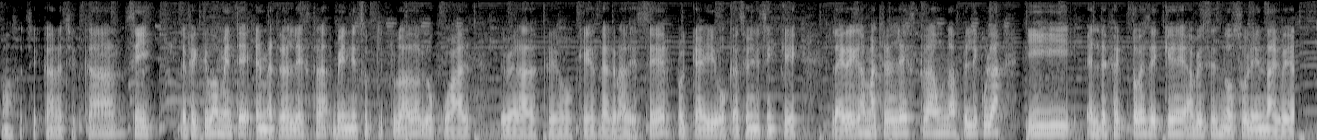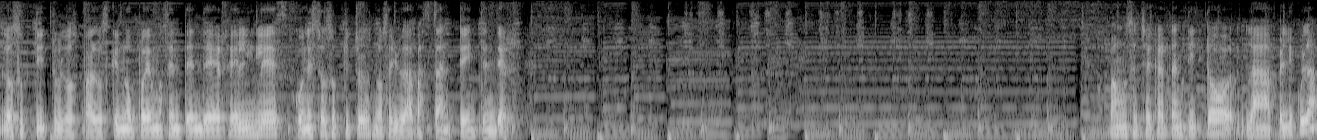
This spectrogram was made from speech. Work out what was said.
Vamos a checar, a checar. Sí, efectivamente el material extra viene subtitulado, lo cual de verdad creo que es de agradecer porque hay ocasiones en que le agrega material extra a una película y el defecto es de que a veces no suelen agregar los subtítulos para los que no podemos entender el inglés. Con estos subtítulos nos ayuda bastante a entender. Vamos a checar tantito la película.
